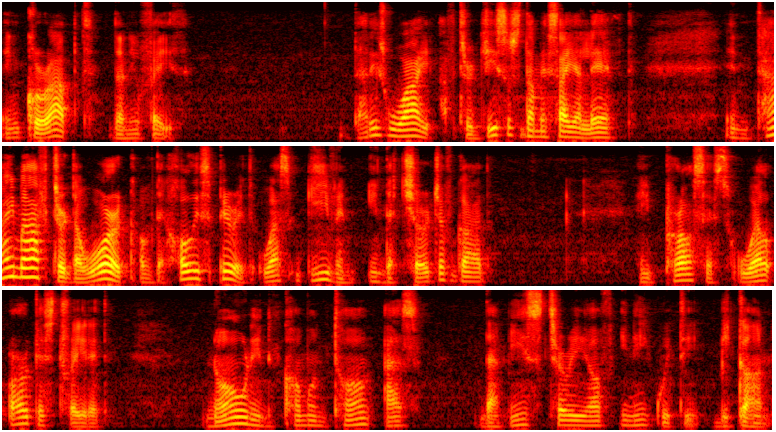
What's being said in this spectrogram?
and corrupt the new faith. That is why, after Jesus the Messiah left, and time after the work of the Holy Spirit was given in the Church of God, a process well orchestrated, known in common tongue as the mystery of iniquity, begun,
